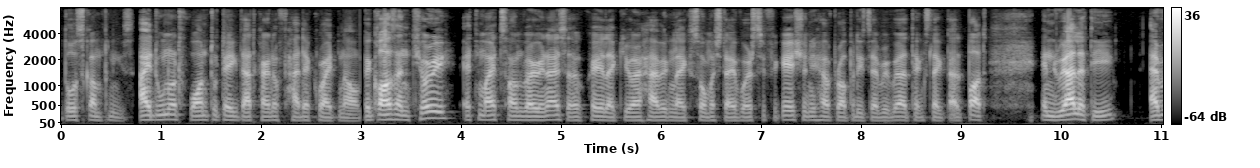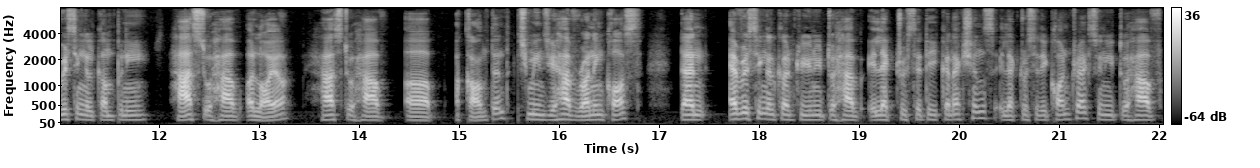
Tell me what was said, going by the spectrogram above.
those companies. I do not want to take that kind of headache right now. Because in theory it might sound very nice okay like you are having like so much diversification you have properties everywhere things like that. But in reality every single company has to have a lawyer has to have a accountant which means you have running costs. Then every single country you need to have electricity connections, electricity contracts. You need to have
